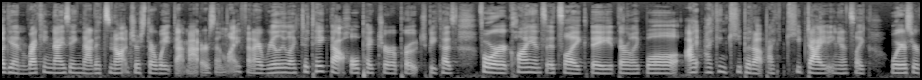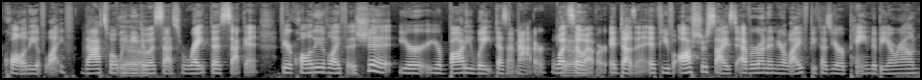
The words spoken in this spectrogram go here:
again, recognizing that it's not just their weight that matters in life. And I really like to take that whole picture approach because for clients, it's like they, they're like, well, I, I can keep it up. I can keep dieting. And it's like, where's your quality of life? That's what we need to assess right this second. If your quality of life is shit, your your body weight doesn't matter whatsoever. It doesn't. If you've ostracized everyone in your life because you're a pain to be around,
